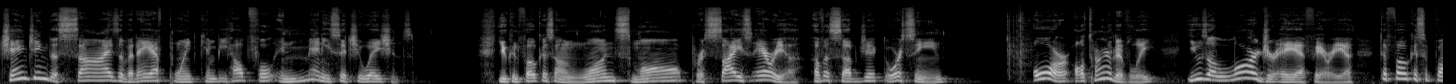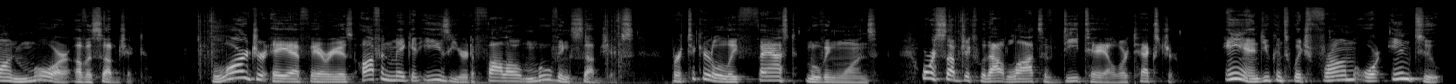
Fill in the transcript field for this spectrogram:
Changing the size of an AF point can be helpful in many situations. You can focus on one small, precise area of a subject or scene, or alternatively, use a larger AF area to focus upon more of a subject. Larger AF areas often make it easier to follow moving subjects, particularly fast moving ones, or subjects without lots of detail or texture. And you can switch from or into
